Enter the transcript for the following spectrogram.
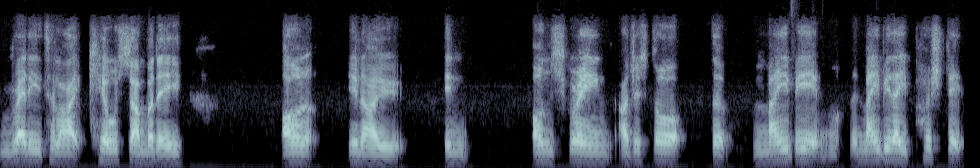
ready to like kill somebody on you know in on screen i just thought that maybe it, maybe they pushed it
